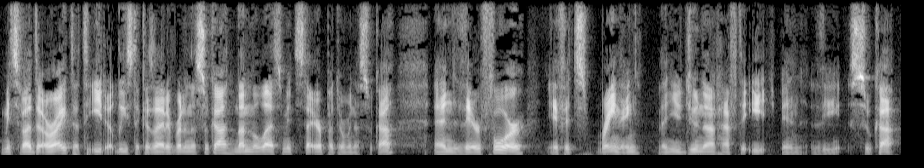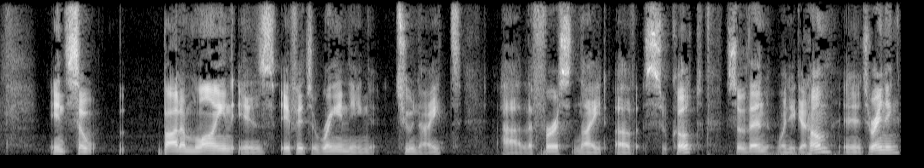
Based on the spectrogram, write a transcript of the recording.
mitzvah de oraita to eat at least a kazayit of bread in the sukkah, nonetheless mitzvah patur in the sukkah, and therefore, if it's raining, then you do not have to eat in the sukkah. And so, bottom line is, if it's raining tonight, uh, the first night of Sukkot. So then, when you get home and it's raining,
